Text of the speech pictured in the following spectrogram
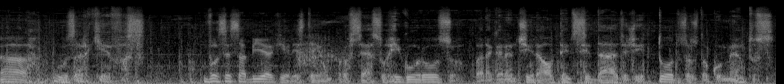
Ah, os arquivos. Você sabia que eles têm um processo rigoroso para garantir a autenticidade de todos os documentos?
